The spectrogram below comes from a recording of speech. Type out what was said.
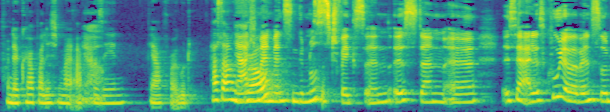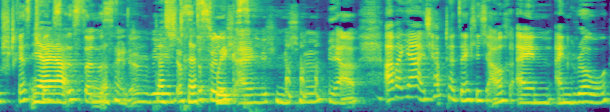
von der körperlichen mal abgesehen. Ja, ja voll gut. Hast du auch einen Ja, Grow? ich meine, wenn es ein Genusstwix ist, dann äh, ist ja alles cool, aber wenn es so ein Stresstwix ja, ja. ist, dann das, ist halt irgendwie das, das, das will ich eigentlich nicht. Ne? ja, aber ja, ich habe tatsächlich auch ein ein Grow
